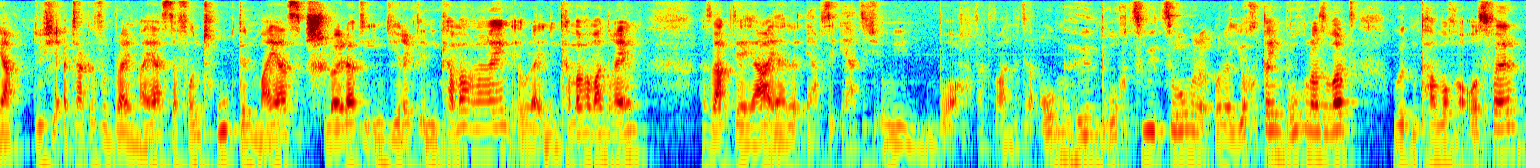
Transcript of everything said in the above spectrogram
ja, durch die Attacke von Brian Myers davon trug, denn Myers schleuderte ihn direkt in die Kamera rein oder in den Kameramann rein. Da sagt er, ja, er, er, er hat sich irgendwie, boah, was war denn das, der Augenhöhlenbruch zugezogen oder, oder Jochbeinbruch oder sowas, wird ein paar Wochen ausfallen.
